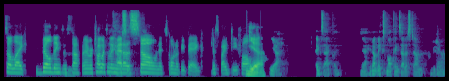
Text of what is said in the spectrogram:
So like buildings and Mhm. stuff. And if we're talking about something Like made out of stone, it's going to be big just by default. Yeah. Yeah, exactly. Yeah, you don't make small things out of stone. Usually. Yeah,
